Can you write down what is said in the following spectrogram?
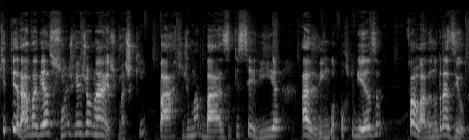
que terá variações regionais, mas que parte de uma base que seria a língua portuguesa falada no Brasil.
